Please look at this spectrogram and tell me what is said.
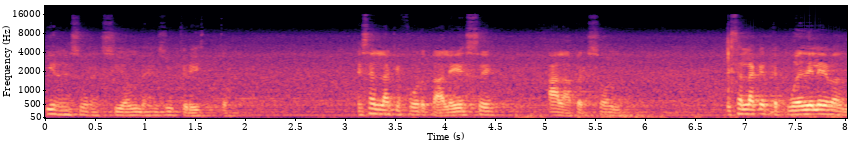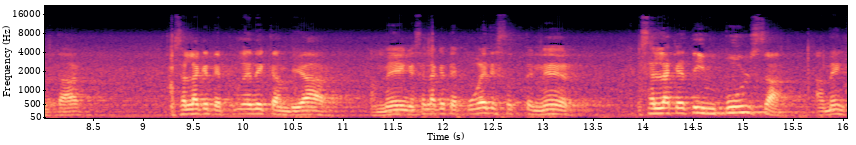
y resurrección de Jesucristo. Esa es la que fortalece a la persona. Esa es la que te puede levantar. Esa es la que te puede cambiar. Amén. Esa es la que te puede sostener. Esa es la que te impulsa. Amén.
